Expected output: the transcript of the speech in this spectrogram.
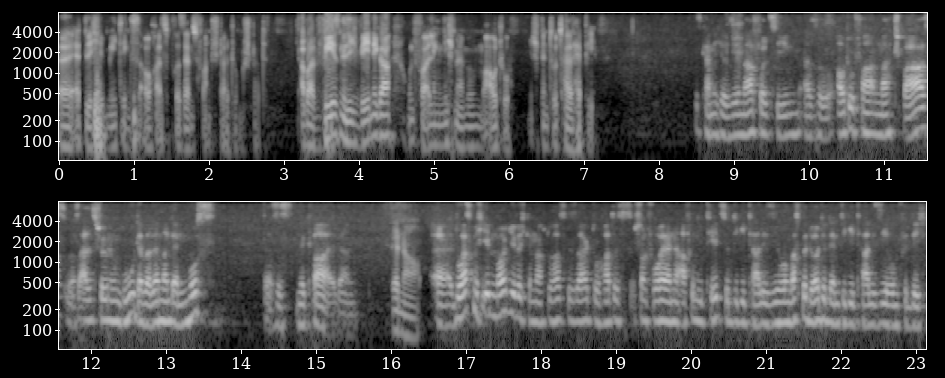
äh, etliche Meetings auch als Präsenzveranstaltungen statt. Aber wesentlich weniger und vor allen Dingen nicht mehr mit dem Auto. Ich bin total happy. Das kann ich ja so nachvollziehen. Also Autofahren macht Spaß, das ist alles schön und gut, aber wenn man denn muss, das ist eine Qual dann. Genau. Äh, du hast mich eben neugierig gemacht. Du hast gesagt, du hattest schon vorher eine Affinität zur Digitalisierung. Was bedeutet denn Digitalisierung für dich?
